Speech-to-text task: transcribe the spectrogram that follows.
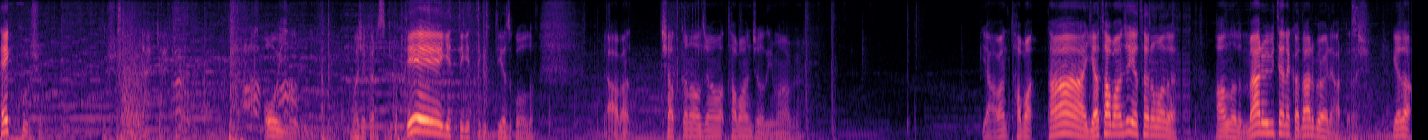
Tek kurşun. Kurşun. Gel gel gel. Oy. Bacak arası gitti. Gitti gitti gitti yazık oldu. Ya ben şatkanı alacağım tabanca alayım abi. Ya ben taban... Ha ya tabanca ya tarımalı. Anladım. Mermi bitene kadar böyle arkadaş. Ya da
